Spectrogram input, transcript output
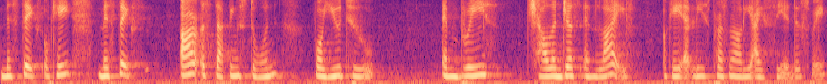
mistakes, okay? Mistakes are a stepping stone for you to embrace challenges in life. Okay, at least personally, I see it this way.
